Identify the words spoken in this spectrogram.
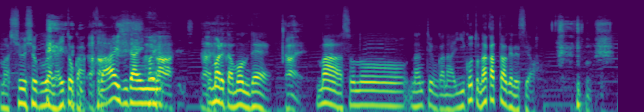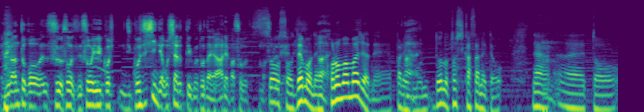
まあ、就職がないとか、暗い時代に生まれたもんで、はい。まあ、その、なんていうんかな、いいことなかったわけですよ。今んとこ、そうそうですね。そういうごご自身でおっしゃるっていうことであればそうそうそう、れでもね、はいこのままじゃね、やっぱりもはいうどんどん年重ねて、おねんえっ、と、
